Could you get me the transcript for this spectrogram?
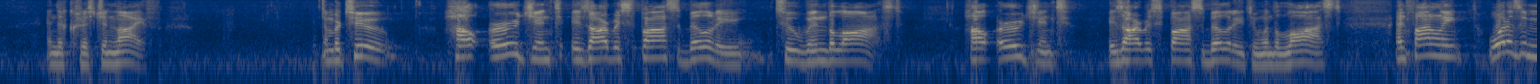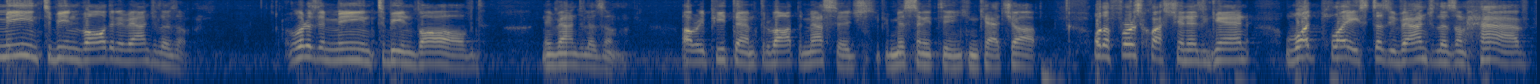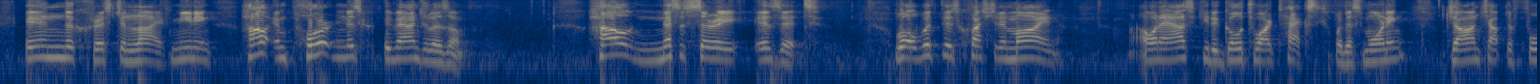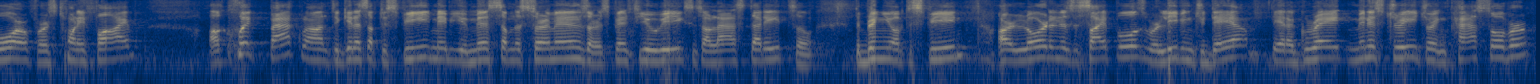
in the Christian life? Number two, how urgent is our responsibility to win the lost? How urgent is our responsibility to win the lost? And finally, what does it mean to be involved in evangelism? What does it mean to be involved in evangelism? I'll repeat them throughout the message. If you miss anything, you can catch up. Well, the first question is again, what place does evangelism have in the Christian life? Meaning, how important is evangelism? How necessary is it? Well, with this question in mind, I want to ask you to go to our text for this morning, John chapter 4, verse 25 a quick background to get us up to speed. Maybe you missed some of the sermons or it's been a few weeks since our last study. So to bring you up to speed, our Lord and his disciples were leaving Judea. They had a great ministry during Passover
